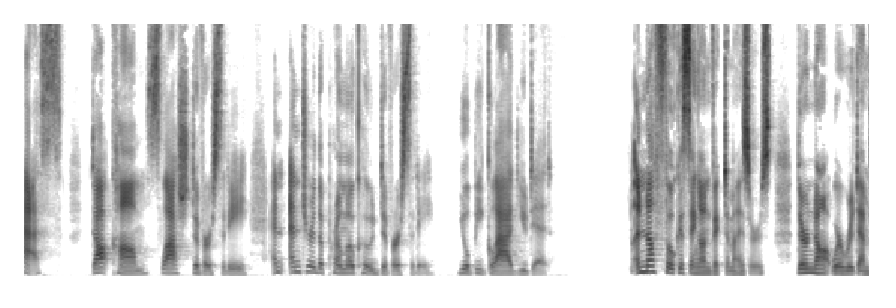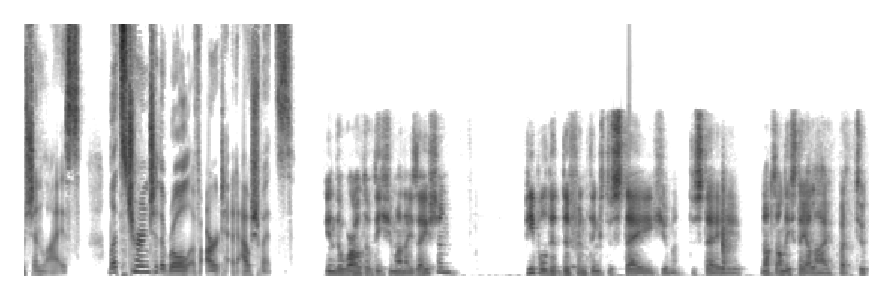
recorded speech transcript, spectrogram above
S dot com slash diversity and enter the promo code diversity. You'll be glad you did. Enough focusing on victimizers. They're not where redemption lies. Let's turn to the role of art at Auschwitz. In the world of dehumanization, people did different things to stay human, to stay, not only stay alive, but to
